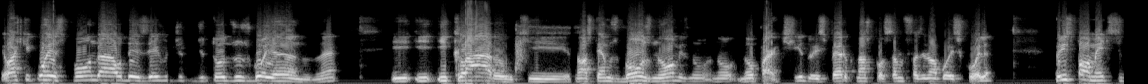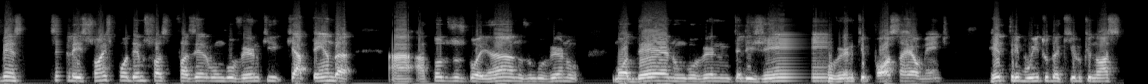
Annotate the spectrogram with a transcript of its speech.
eu acho que corresponda ao desejo de, de todos os goianos, né? E, e, e, claro que nós temos bons nomes no, no, no, partido, eu espero que nós possamos fazer uma boa escolha, principalmente se vencer eleições, podemos faz, fazer um governo que, que atenda a, a, todos os goianos, um governo moderno, um governo inteligente, um governo que possa realmente retribuir tudo aquilo que nós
